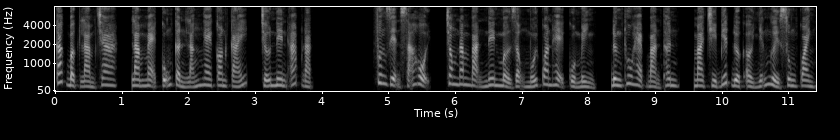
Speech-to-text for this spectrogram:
Các bậc làm cha, làm mẹ cũng cần lắng nghe con cái, chớ nên áp đặt. Phương diện xã hội, trong năm bạn nên mở rộng mối quan hệ của mình, đừng thu hẹp bản thân mà chỉ biết được ở những người xung quanh.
